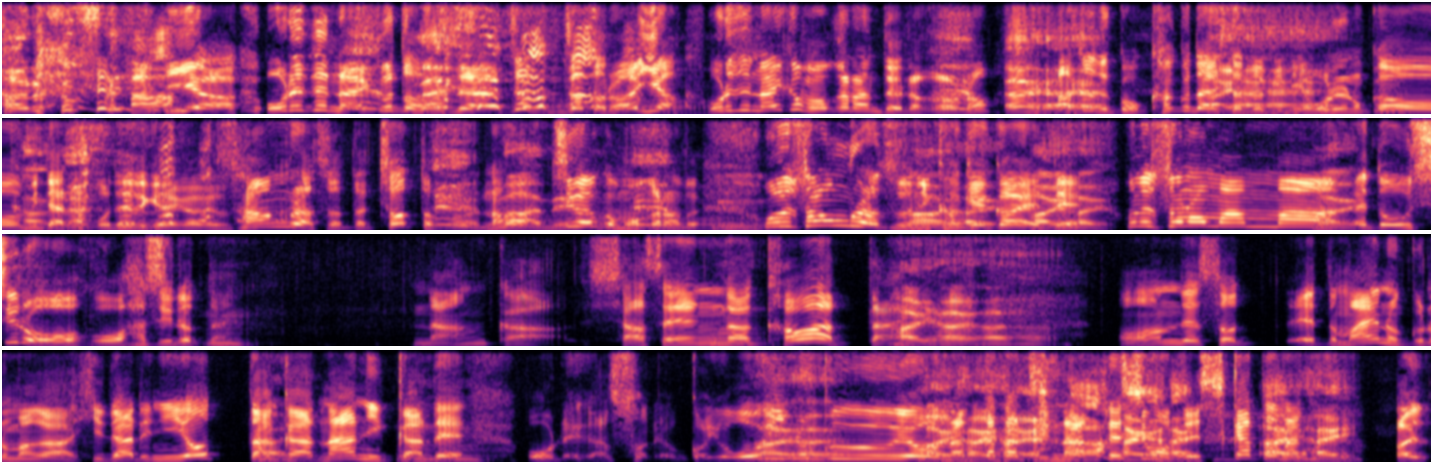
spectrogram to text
あるんすか？いや俺でないことをじゃあちょっとちょっといや俺でないかもわからんというだからのはいはいはい。後でこう拡大した時に俺の顔みたいなのこう出てきたからサングラスだったらちょっとこうのまあね。違うかもわからんと。俺サングラスにかけ替えてはいはいほんでそのまんまはい。えっと後ろをこう走るったんや。なんか車線が変わったんや。はいはいはいはいほんでそ、えっと、前の車が左に寄ったか何かで、俺がそれをこう追い抜くような形になってしもて仕方なくはいはいあ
